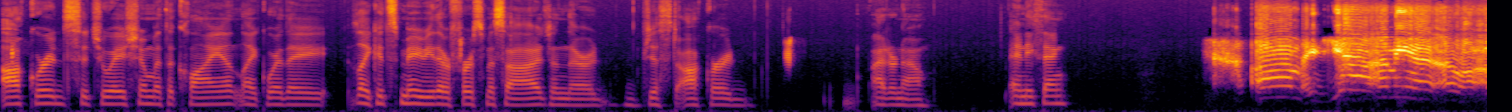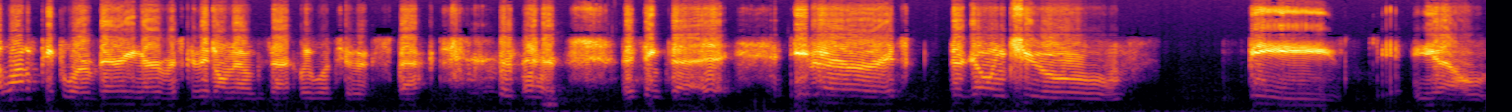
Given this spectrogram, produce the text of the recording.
awkward situation with a client, like where they like it's maybe their first massage and they're just awkward? I don't know, anything. Um, yeah, I mean, a, a lot of people are very nervous because they don't know exactly what to expect. they think that it, either it's they're going to be, you know,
